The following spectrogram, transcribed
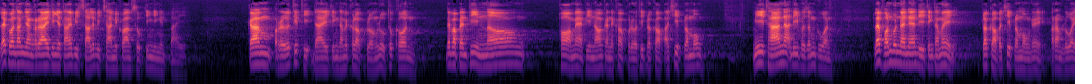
และควรทำอย่างไรจึงจะทำให้พี่สาวและพี่ชายมีความสุขยิ่งยิ่งขึ้นไป กรรมหรือทิฏฐิใดจึงทำให้ครอบครัวของลูกทุกคน ได้มาเป็นพี่น้องพ่อแม่พี่น้องกันในครอบครัวที่ประกอบอาชีพประมง มีฐานะดีพอสมควร และผลบุญใดในอดีตจึงทำให้ประกอบอาชีพประมงได้ร่ำรวย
